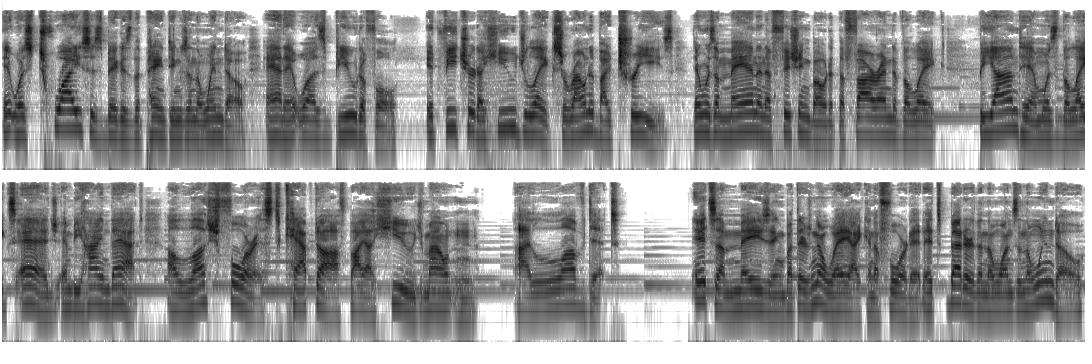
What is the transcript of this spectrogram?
It was twice as big as the paintings in the window, and it was beautiful. It featured a huge lake surrounded by trees. There was a man in a fishing boat at the far end of the lake. Beyond him was the lake's edge, and behind that, a lush forest capped off by a huge mountain. I loved it. It's amazing, but there's no way I can afford it. It's better than the ones in the window.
